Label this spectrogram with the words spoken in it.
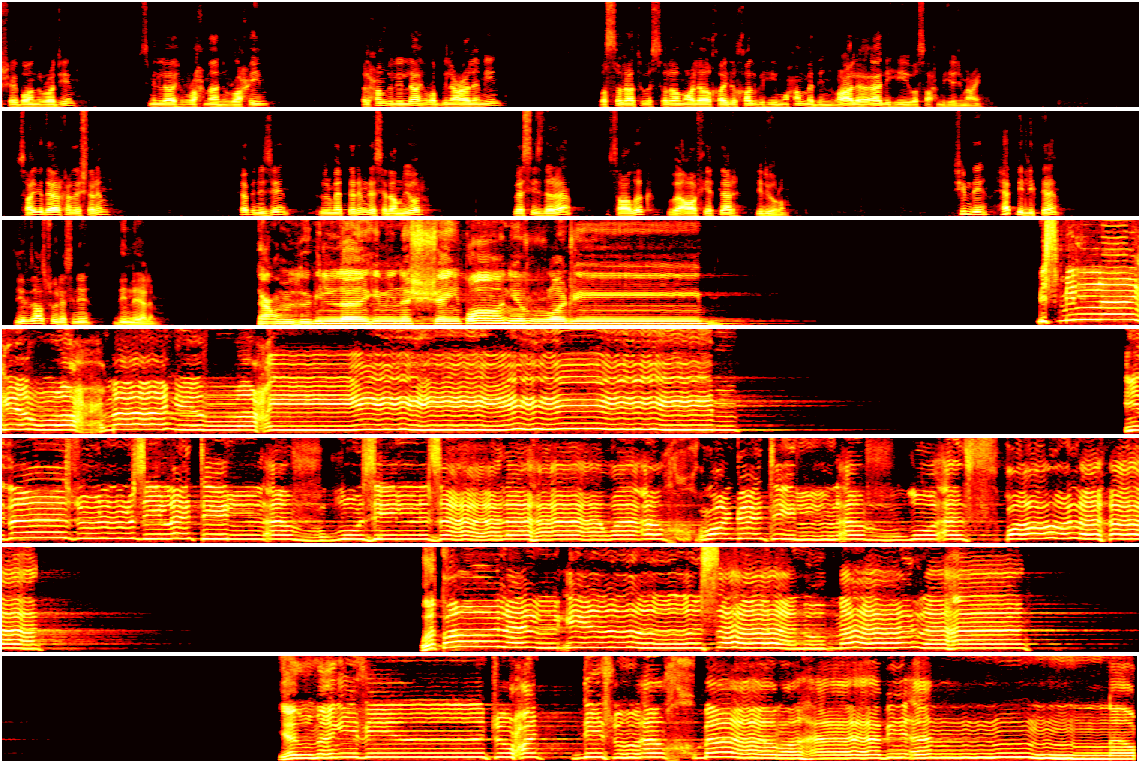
mineşşeytanirracim. Bismillahirrahmanirrahim. Elhamdülillahi Rabbil alemin. Ve salatu ala hayri halgihi Muhammedin ve ala alihi ve sahbihi ecmain. Saygıdeğer kardeşlerim, hepinizi hürmetlerimle selamlıyor ve sizlere sağlık ve afiyetler diliyorum. Şimdi hep birlikte Zilzal suresini dinleyelim. Euzu billahi mineşşeytanirracim. Bismillah تحدث أخبارها بأن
